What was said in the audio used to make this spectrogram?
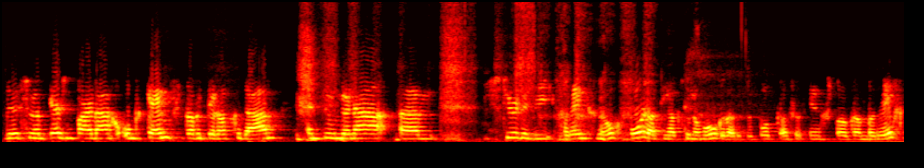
dus we hebben eerst een paar dagen ontkend dat ik dit had gedaan. En toen daarna ehm, stuurde hij vreemd genoeg, voordat hij had kunnen horen dat ik de podcast had ingesproken, een bericht.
